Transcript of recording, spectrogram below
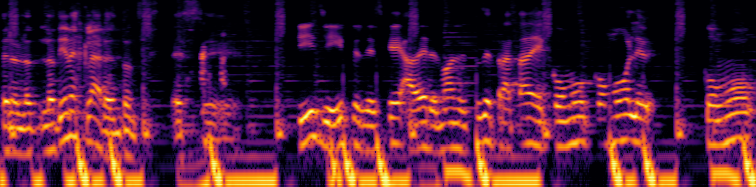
pero lo, lo tienes claro entonces. Este... sí, sí, pues es que, a ver, hermano, esto se trata de cómo, cómo, le, cómo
